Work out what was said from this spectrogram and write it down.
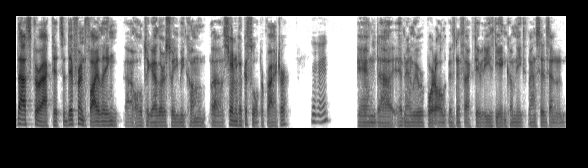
That's correct. It's a different filing uh, altogether. So you become uh, sort of like a sole proprietor. Mm-hmm. And uh, and then we report all the business activities, the income, the expenses, and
